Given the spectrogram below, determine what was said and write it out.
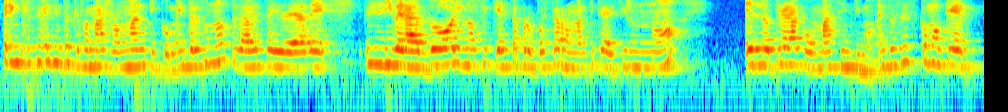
pero inclusive siento que fue más romántico, mientras uno te daba esta idea de liberador y no sé qué, esta propuesta romántica de decir no, el otro era como más íntimo, entonces como que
